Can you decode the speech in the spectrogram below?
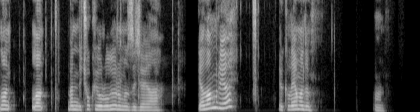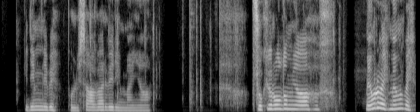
Lan. Lan. Ben de çok yoruluyorum hızlıca ya. Gel lan buraya. Yakalayamadım. Lan. Gideyim de bir polise haber vereyim ben ya. Çok yoruldum ya. Öf. Memur bey, memur bey.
